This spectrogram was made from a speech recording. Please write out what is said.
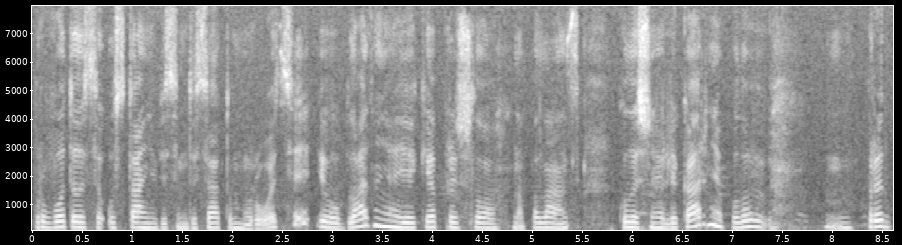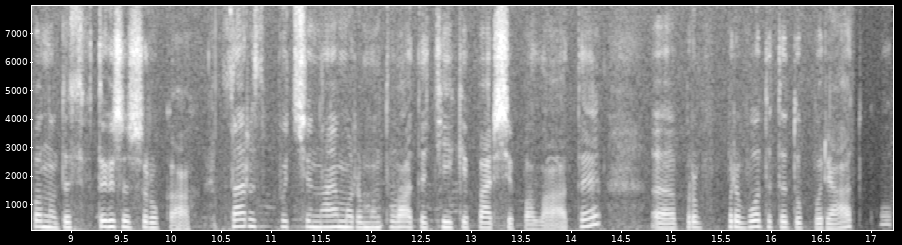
проводилися у стані 80-му році, і обладнання, яке прийшло на баланс колишньої лікарні, було придбано десь в тих же ж руках. Зараз починаємо ремонтувати тільки перші палати, е, приводити до порядку.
